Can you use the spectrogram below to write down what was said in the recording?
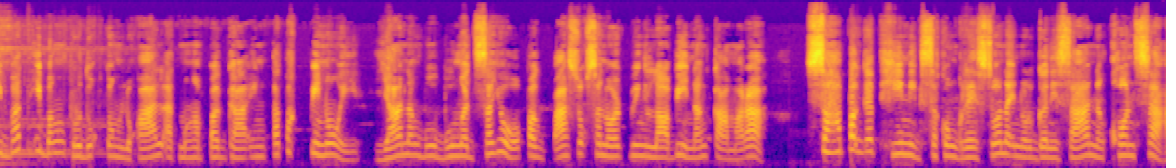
Iba't ibang produktong lokal at mga pagkaing tatak Pinoy, yan ang bubungad sa'yo pagpasok sa North Wing Lobby ng Kamara. Sa hapag at himig sa Kongreso na inorganisa ng KONSA,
